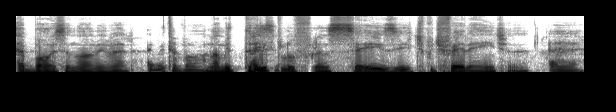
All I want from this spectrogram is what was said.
É bom esse nome, velho. É muito bom. Nome triplo, Mas... francês e tipo diferente, né? É.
